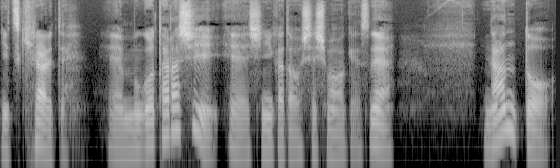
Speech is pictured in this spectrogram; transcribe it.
につけられて、えー、むごたらしい、えー、死に方をしてしまうわけですね。なんと、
